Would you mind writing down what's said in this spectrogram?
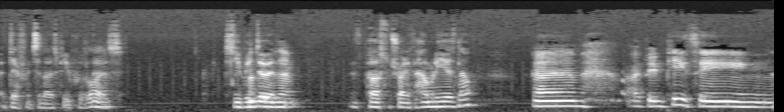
a difference in those people's Yeah. lives. So you've been doing 100%. personal training for how many years now? Um, I've been PTing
